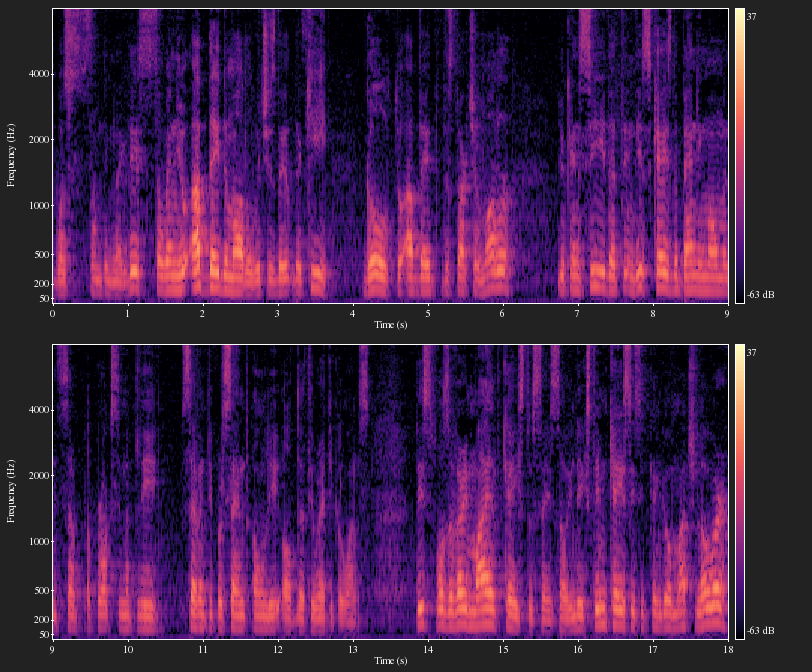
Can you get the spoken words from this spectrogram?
was something like this. So when you update the model, which is the, the key goal to update the structural model, you can see that in this case, the bending moments are approximately 70% only of the theoretical ones. This was a very mild case to say so. In the extreme cases, it can go much lower.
